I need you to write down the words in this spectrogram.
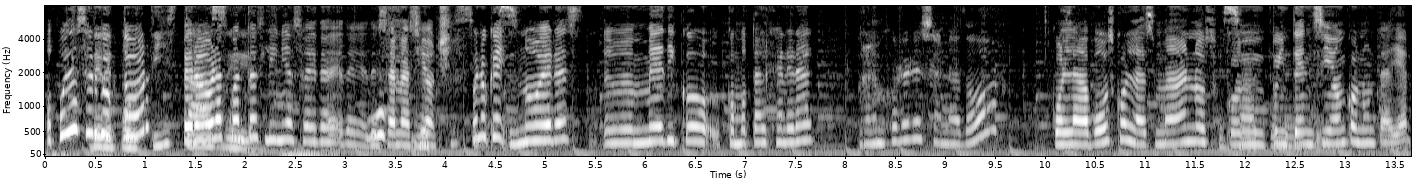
O puede ser doctor, pero ahora cuántas líneas hay de, sanación. Bueno, que no eres eh, médico como tal general, pero a lo mejor eres sanador. Con la voz, con las manos, con tu intención, con un taller.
